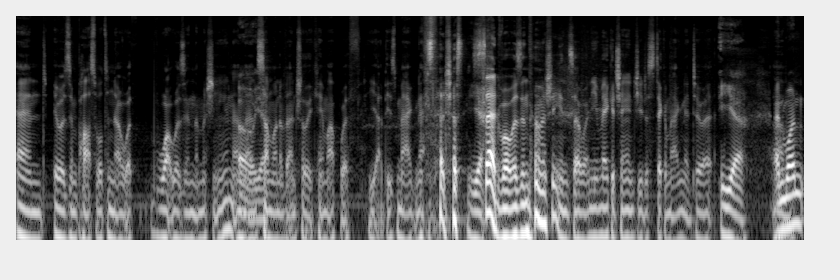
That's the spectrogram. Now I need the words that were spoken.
and it was impossible to know what what was in the machine and Oh, then yeah. someone eventually came up with yeah these magnets that just Yeah. said what was in the machine so when you make a change you just stick a magnet to it Yeah. And Um, one,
